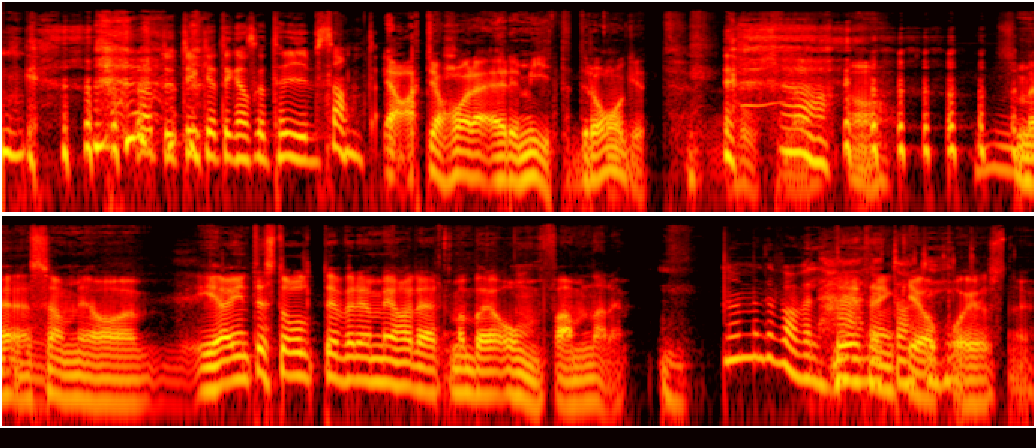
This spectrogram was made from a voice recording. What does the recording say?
Att du tycker att det är ganska trivsamt? Ja, att jag har eremitdraget hos mig. Ja. Som, jag, som jag, jag är inte stolt över det, men jag har lärt mig att börja omfamna det. Nej, men det var väl Det härligt tänker att, du, jag på just nu.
